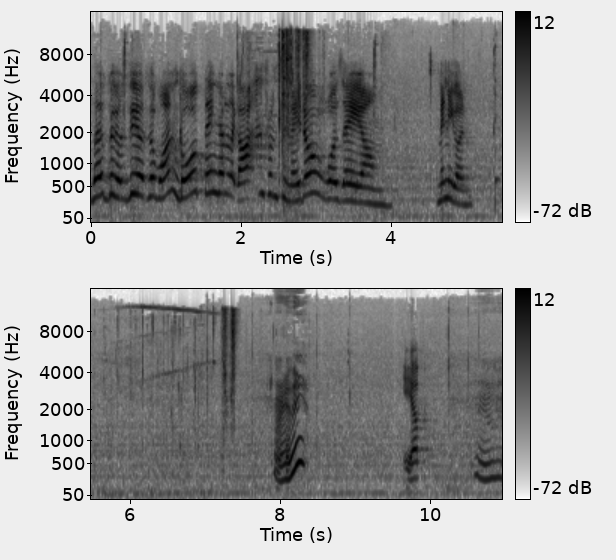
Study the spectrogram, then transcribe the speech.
The, the, the, the one gold thing that I gotten from Tomato was a um minigun. Really? Yep. Hmm.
